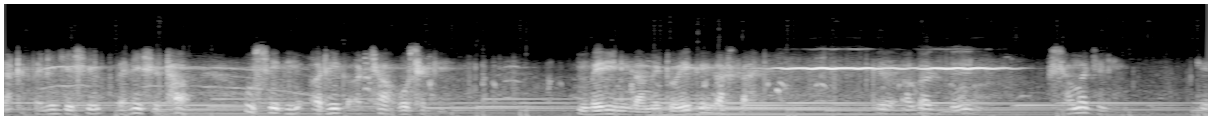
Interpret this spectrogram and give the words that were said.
या तो पहले जैसे, पहले से था, उससे भी अधिक अच्छा हो सके। मेरी निगाह में तो एक ही रास्ता है कि अगर दोनों समझ लें कि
